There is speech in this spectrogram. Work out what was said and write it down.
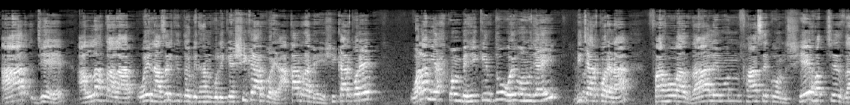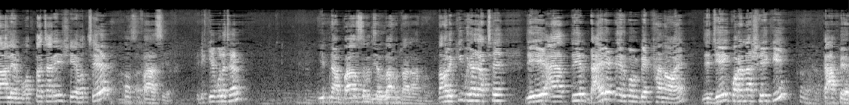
আর যে আল্লাহ তালার ওই নাজেলকৃত বিধানগুলিকে স্বীকার করে, আকাররা বেহি স্বীকার করে ওয়ালাম ইয়াহকুম বেহি কিন্তু ওই অনুযায়ী বিচার করে না। সে হচ্ছে জালেম, অত্যাচারী, সে হচ্ছে এটি কে বলেছেন? আব্বাস রাদিয়াল্লাহু তাআলা তাহলে কি বোঝা যাচ্ছে যে এই আয়াতের ডাইরেক্ট এরকম ব্যাখ্যা নয় যে যেই করে না সেই কি? কাফের।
